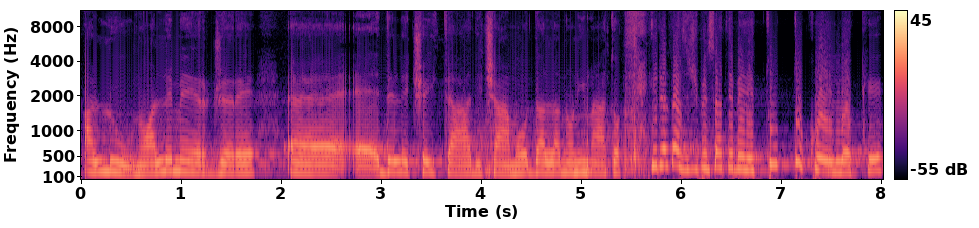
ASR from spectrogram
all'uno, all'emergere eh, eh, delle ceità, diciamo, dall'anonimato. In realtà, se ci pensate bene, tutto quello che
